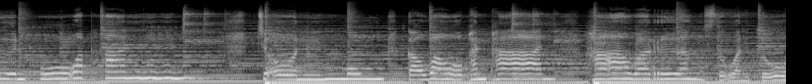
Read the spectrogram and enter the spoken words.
อื่นผัวพัน จนมุมก็เว้าพันพานหาว่าเรื่องส่วนตัว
